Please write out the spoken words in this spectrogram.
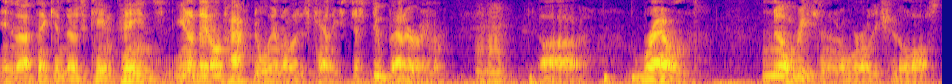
and I think in those campaigns, you know, they don't have to win all those counties. Just do better in them. Uh, Brown, no reason in the world he should have lost.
